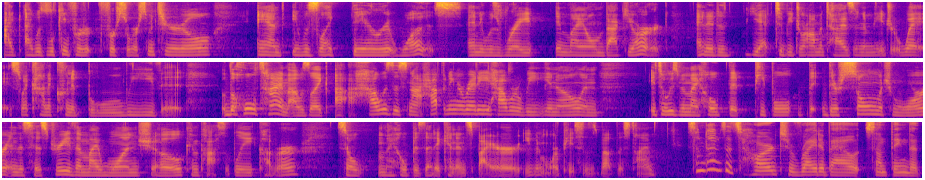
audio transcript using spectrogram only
I, I was looking for, for source material and it was like there it was. And it was right in my own backyard. And it had yet to be dramatized in a major way. So I kind of couldn't believe it. The whole time I was like, uh, how is this not happening already? How are we, you know? And it's always been my hope that people, th- there's so much more in this history than my one show can possibly cover. So my hope is that it can inspire even more pieces about this time. Sometimes it's hard to write about something that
